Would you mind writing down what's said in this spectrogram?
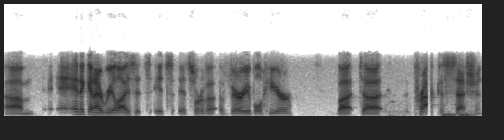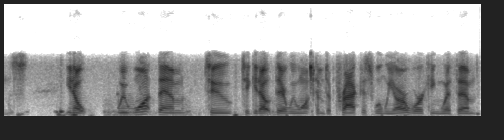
Um, and again, I realize it's it's it's sort of a, a variable here, but uh, practice sessions you know, we want them to to get out there. We want them to practice when we are working with them.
